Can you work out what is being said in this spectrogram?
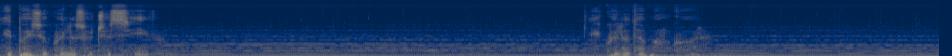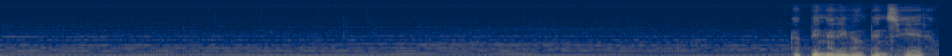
E poi su quello successivo. Quello dopo ancora. Appena arriva un pensiero,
